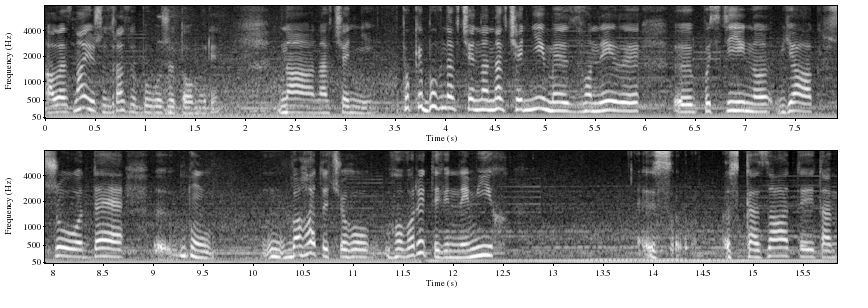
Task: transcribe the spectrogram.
Але знаю, що зразу був у Житомирі на навчанні. Поки був навча- на навчанні, ми дзвонили е, постійно, як, що, де. Е, Ну, багато чого говорити він не міг сказати там.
